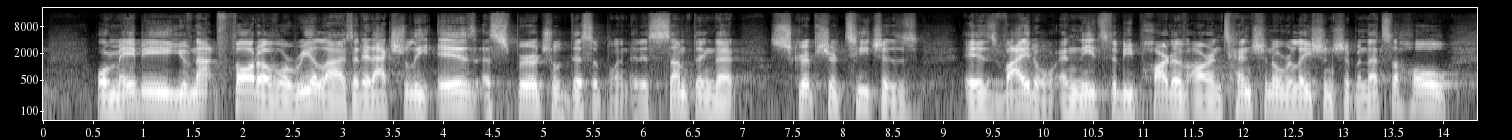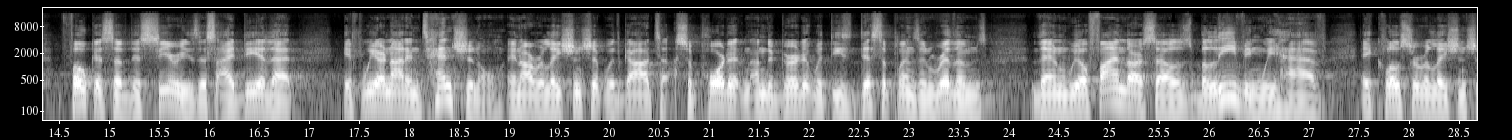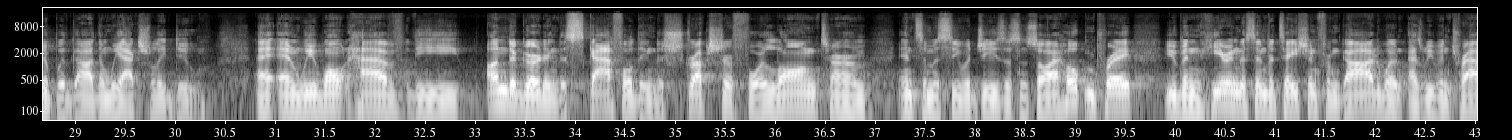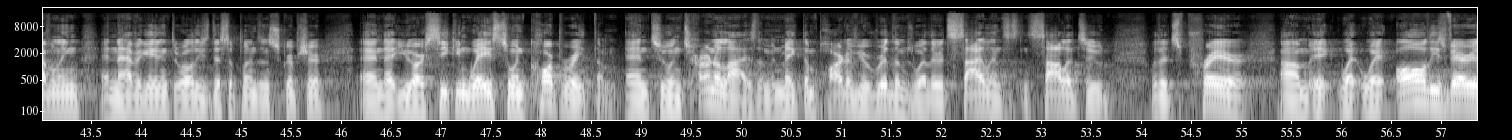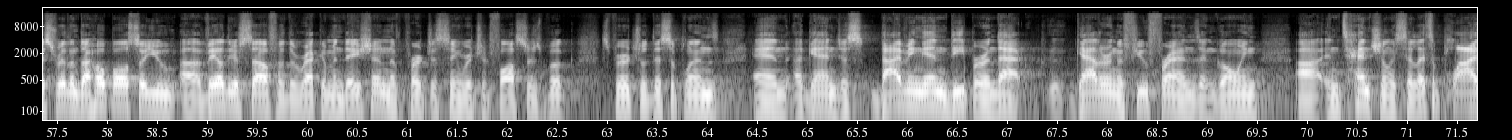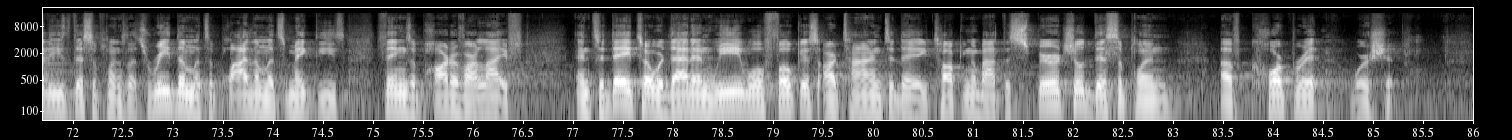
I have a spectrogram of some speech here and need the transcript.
or maybe you've not thought of or realized that it actually is a spiritual discipline. It is something that Scripture teaches is vital and needs to be part of our intentional relationship. And that's the whole focus of this series this idea that if we are not intentional in our relationship with God to support it and undergird it with these disciplines and rhythms, then we'll find ourselves believing we have a closer relationship with God than we actually do. And we won't have the undergirding, the scaffolding, the structure for long term intimacy with Jesus. And so I hope and pray you've been hearing this invitation from God when, as we've been traveling and navigating through all these disciplines in Scripture, and that you are seeking ways to incorporate them and to internalize them and make them part of your rhythms, whether it's silence and solitude whether it's prayer, um, it, what, what, all these various rhythms. I hope also you uh, availed yourself of the recommendation of purchasing Richard Foster's book, Spiritual Disciplines, and again, just diving in deeper in that, gathering a few friends and going. Uh, intentionally say, let's apply these disciplines. Let's read them. Let's apply them. Let's make these things a part of our life. And today, toward that end, we will focus our time today talking about the spiritual discipline of corporate worship.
